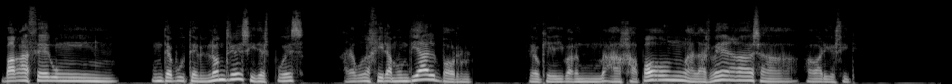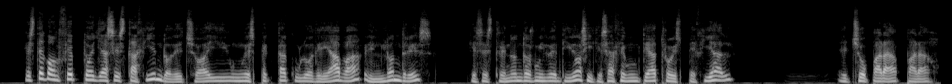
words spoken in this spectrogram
Van a hacer un, un debut en Londres y después hará una gira mundial por, creo que iban a Japón, a Las Vegas, a, varios sitios. Este concepto ya se está haciendo, de hecho hay un espectáculo de ABBA en Londres que se estrenó en 2022 y que se hace en un teatro especial hecho para, para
